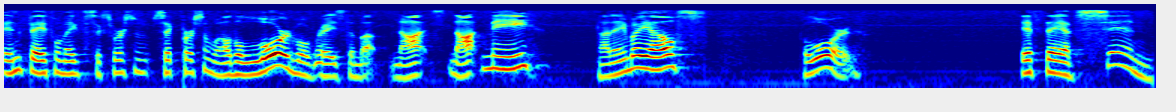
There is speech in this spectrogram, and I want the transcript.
In faith will make the sick person, sick person well. The Lord will raise them up. Not, not me, not anybody else. The Lord. If they have sinned,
